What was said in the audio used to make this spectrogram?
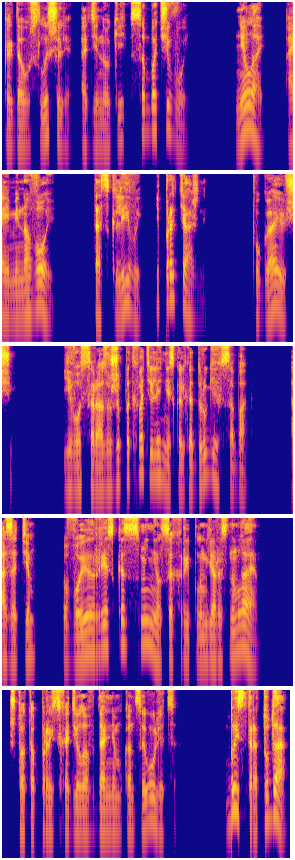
когда услышали одинокий собачий вой. Не лай, а именно вой, тоскливый и протяжный, пугающий. Его сразу же подхватили несколько других собак, а затем вой резко сменился хриплым яростным лаем. Что-то происходило в дальнем конце улицы. «Быстро, туда!»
